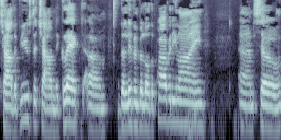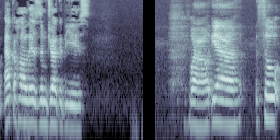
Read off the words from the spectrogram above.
child abuse, the child neglect, um, the living below the poverty line. Um, so alcoholism, drug abuse. Wow. Yeah. So,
